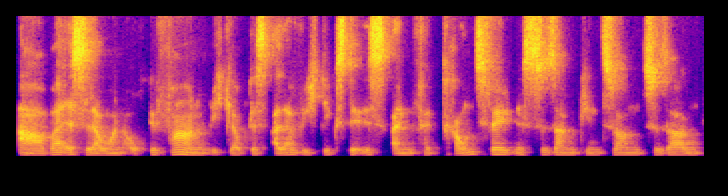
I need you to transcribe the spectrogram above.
Aber es lauern auch Gefahren. Und ich glaube, das Allerwichtigste ist, ein Vertrauensverhältnis zu seinem Kind zu haben, zu sagen,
